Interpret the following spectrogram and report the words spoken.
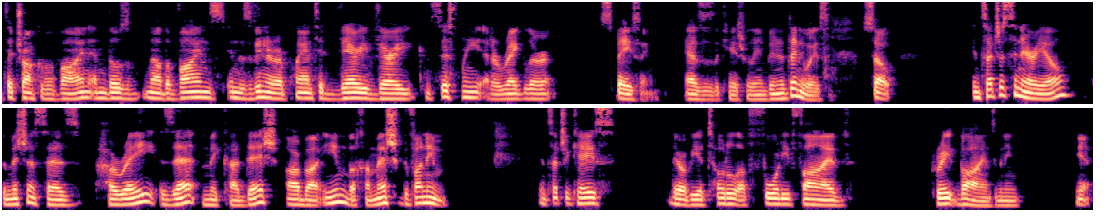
the trunk of a vine, and those now the vines in this vineyard are planted very, very consistently at a regular spacing, as is the case really in vineyards, anyways. So, in such a scenario, the Mishnah says, Hare ze mekadesh arba'im v'chamesh gefanim. In such a case, there will be a total of 45 great vines, meaning, yeah,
